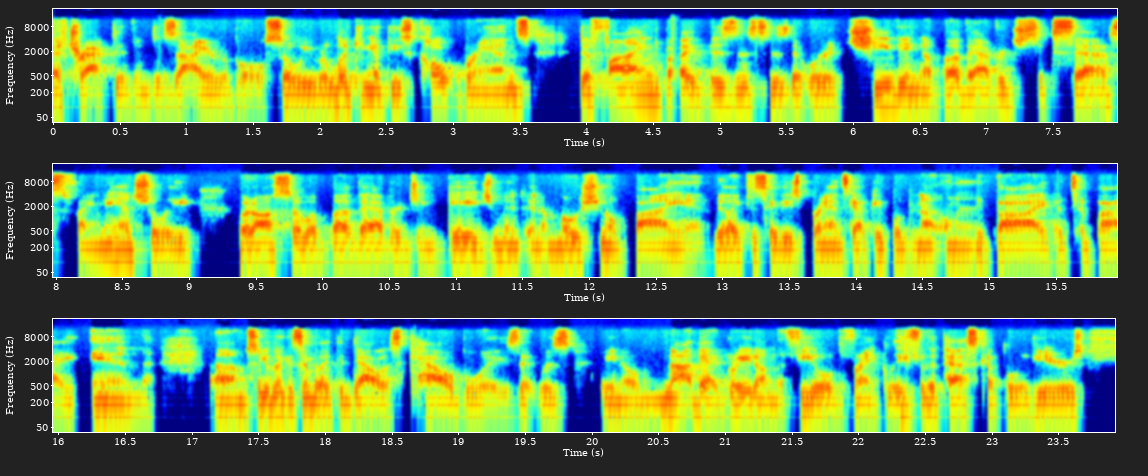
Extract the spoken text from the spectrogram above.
attractive and desirable. So we were looking at these cult brands defined by businesses that were achieving above average success financially, but also above average engagement and emotional buy in. We like to say these brands got people to not only buy, but to buy in. Um, so you look at somebody like the Dallas Cowboys that was, you know, not that great on the field, frankly, for the past couple of years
